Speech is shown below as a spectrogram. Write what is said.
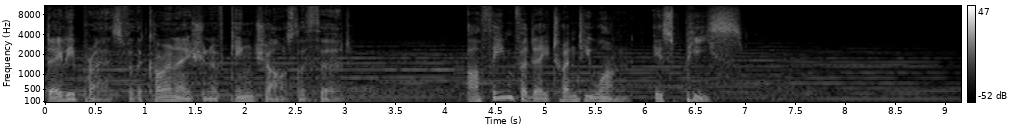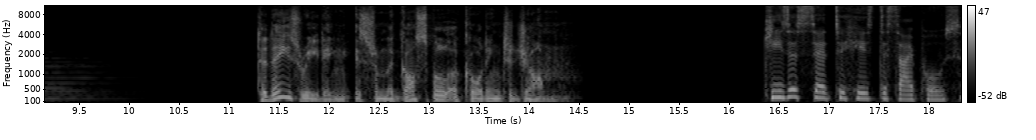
Daily prayers for the coronation of King Charles III. Our theme for day 21 is peace. Today's reading is from the Gospel according to John. Jesus said to his disciples,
